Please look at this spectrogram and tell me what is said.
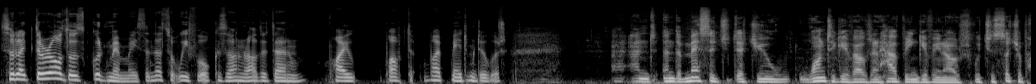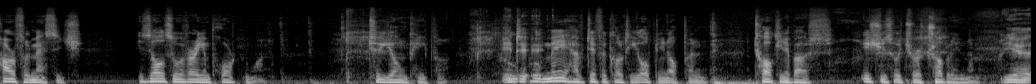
So like there are all those good memories, and that's what we focus on rather than why what what made him do it. Yeah and and the message that you want to give out and have been giving out, which is such a powerful message, is also a very important one to young people who, it, it, who may have difficulty opening up and talking about issues which are troubling them. Yeah,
